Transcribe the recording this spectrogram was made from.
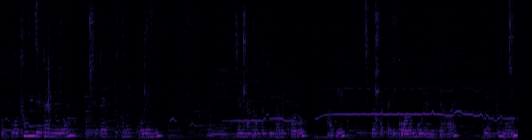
তো প্রথমে যেটা নিয়ম, সেটা একটুখানি করে নিই। মানে জানি না তোমরা কীভাবে করো, আগে ব্যাপারটাকে গরম করে নিতে হয়। একটু নুন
